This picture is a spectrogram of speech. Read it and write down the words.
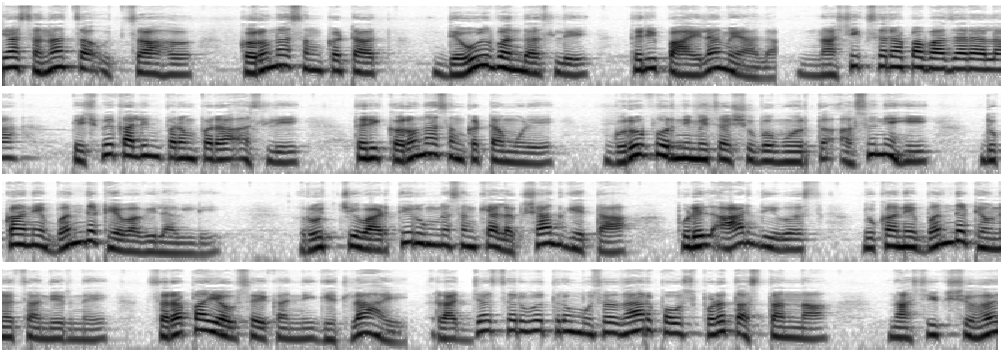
या सणाचा उत्साह करोना संकटात देऊळ बंद असले तरी पाहायला मिळाला. नाशिक सराफा बाजाराला पेशवेकालीन परंपरा असली तरी करोना संकटामुळे गुरुपौर्णिमेचा शुभमुहूर्त असूनही दुकाने बंद ठेवावी लागली. रोजची वाढती रुग्णसंख्या लक्षात घेता पुढील आठ दिवस दुकाने बंद ठेवण्याचा निर्णय सराफा व्यावसायिकांनी घेतला आहे. राज्यात सर्वत्र मुसळधार पाऊस पडत असताना नाशिक शहर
